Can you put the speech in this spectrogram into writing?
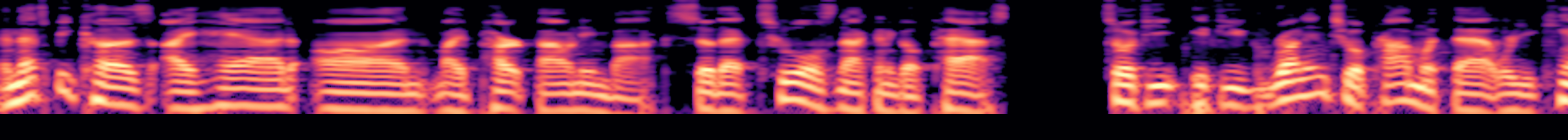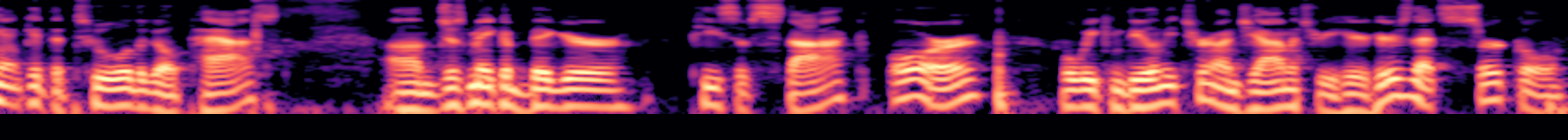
And that's because I had on my part bounding box. So that tool is not going to go past. So if you if you run into a problem with that where you can't get the tool to go past, um, just make a bigger piece of stock or what we can do, let me turn on geometry here. Here's that circle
